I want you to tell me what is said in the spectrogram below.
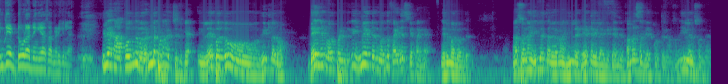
இந்தியன் டூல நீங்க ஏன் சார் நடிக்கல? இல்லை நான் அப்போ வந்து ரெண்டு படம் நடிச்சிட்டு இருக்கேன். லேபலும் ஹிட்லரும் டே நைட் ஒர்க் பண்ணிட்டு இருக்கேன் இமீடியட் எனக்கு வந்து ஃபைவ் டேஸ் கேட்டாங்க. நிர்மல் வந்து நான் சொன்னேன் இல்லை தலைவர் நான் இல்லை டேட்டே இல்லை என்கிட்ட கமல் சார் டேட் கொடுத்துருக்காங்க சொன்னேன். இல்லைன்னு சொன்னேன்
